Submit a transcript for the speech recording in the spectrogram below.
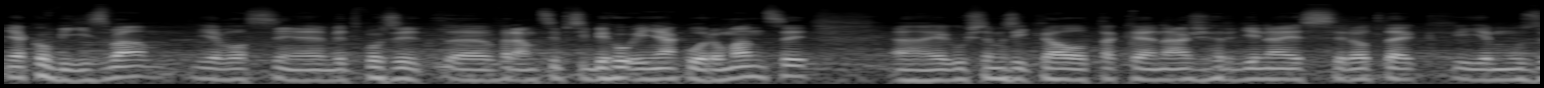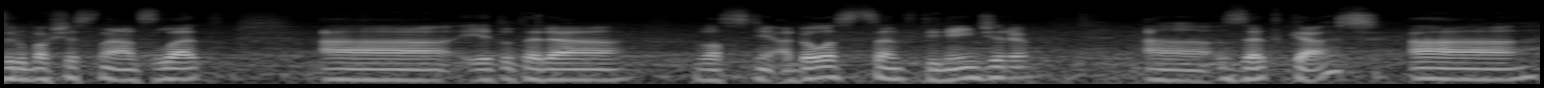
jako výzva je vlastně vytvořit eh, v rámci příběhu i nějakou romanci. Eh, jak už jsem říkal, také náš hrdina je sirotek, je mu zhruba 16 let a je to teda vlastně adolescent, teenager a zetkař a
